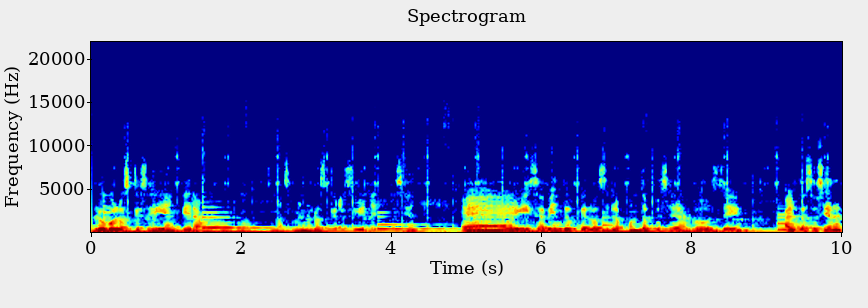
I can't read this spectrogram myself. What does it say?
luego los que seguían que eran más o menos los que recibían la educación, eh, y sabiendo que los de la punta pues eran los de alta sociedad,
